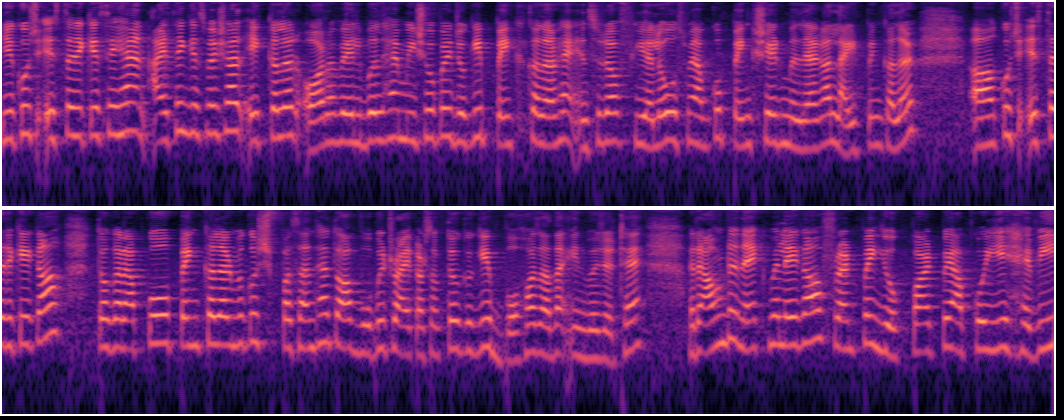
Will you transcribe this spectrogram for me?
ये कुछ इस तरीके से है। एंड आई थिंक इसमें शायद एक कलर और अवेलेबल है मीशो पे, जो कि पिंक कलर है। इंस्टेड ऑफ़ येलो उसमें आपको पिंक शेड मिल जाएगा लाइट पिंक कलर कुछ इस तरीके का। तो अगर आपको पिंक कलर में कुछ पसंद है तो आप वो भी ट्राई कर सकते हो, क्योंकि बहुत ज़्यादा इन्विजिट है। राउंड नेक मिलेगा फ्रंट में योग पार्ट पे आपको ये हैवी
